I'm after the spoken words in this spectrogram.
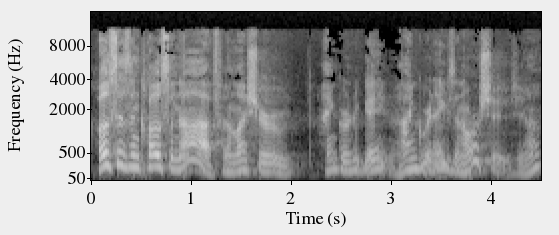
Close isn't close enough unless you're hand grenades and horseshoes, you know?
